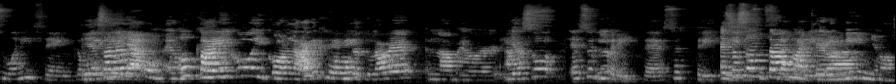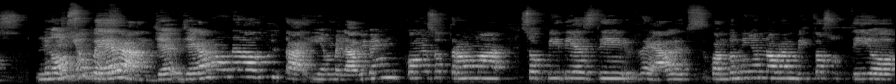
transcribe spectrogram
do anything. Como Y esa nena con, en un ok. pánico y con la Ok. como que tú la ves en la peor. Y Ah, eso, Eso es lo- triste, eso es triste. esos son traumas que los niños no Deberían superan. Lle- Llegan a una edad adulta y en verdad viven con esos traumas, esos PTSD reales. ¿Cuántos niños no habrán visto a sus tíos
